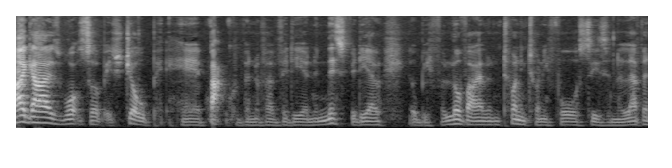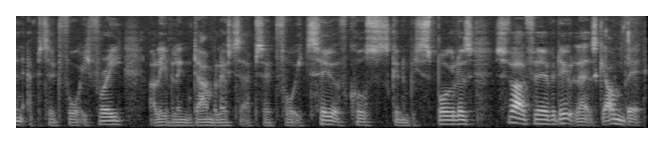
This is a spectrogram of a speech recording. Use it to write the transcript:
Hi guys, what's up? It's Joel Pitt here, back with another video, and in this video, it'll be for Love Island 2024 Season 11, Episode 43. I'll leave a link down below to Episode 42. Of course, it's going to be spoilers, so without further ado, let's get on with it.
